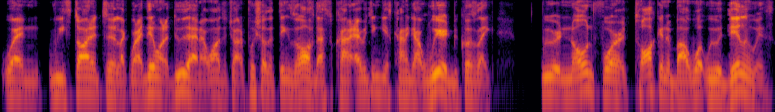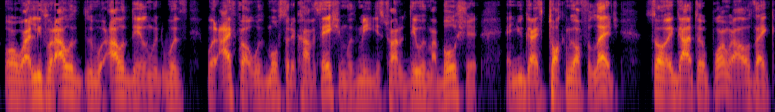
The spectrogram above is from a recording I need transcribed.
when we started to like when I didn't want to do that and I wanted to try to push other things off, that's kind of everything just kind of got weird because like we were known for talking about what we were dealing with, or at least what I was what I was dealing with was what I felt was most of the conversation was me just trying to deal with my bullshit, and you guys talking me off a ledge. So it got to a point where I was like,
